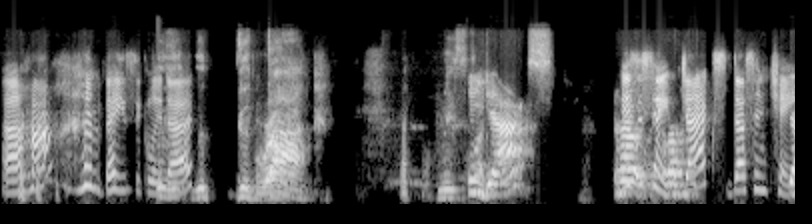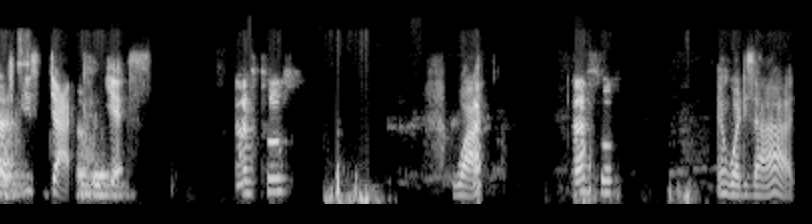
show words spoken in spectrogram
Uh-huh, basically that. Good, good Wrong. tag. Luis. in Jax. It's the same. how- Jax doesn't change. Jax. It's Jack. Okay. Yes. Tazos. What? Tazos. And what is that?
